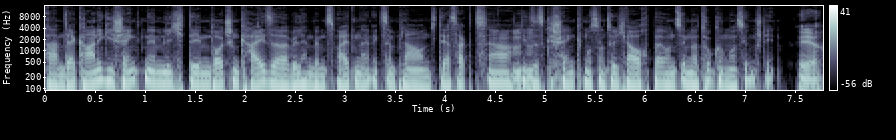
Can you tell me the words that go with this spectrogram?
Ähm, der Carnegie schenkt nämlich dem deutschen Kaiser Wilhelm II. ein Exemplar und der sagt, ja, Mhm. dieses Geschenk muss natürlich auch bei uns im Naturkundemuseum stehen. Ja.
